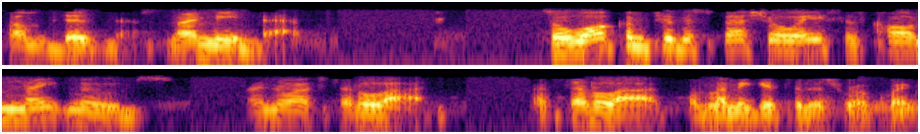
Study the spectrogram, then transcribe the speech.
some business. And I mean that. So, welcome to the special oasis called Nite Moodz. I know I've said a lot. I've said a lot, but let me get to this real quick.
